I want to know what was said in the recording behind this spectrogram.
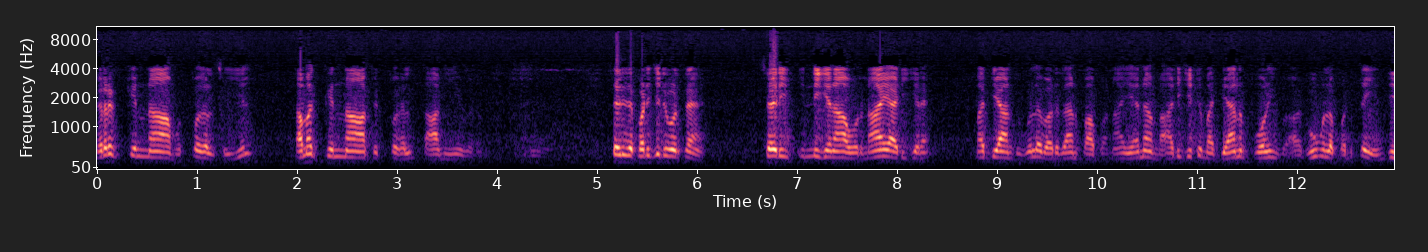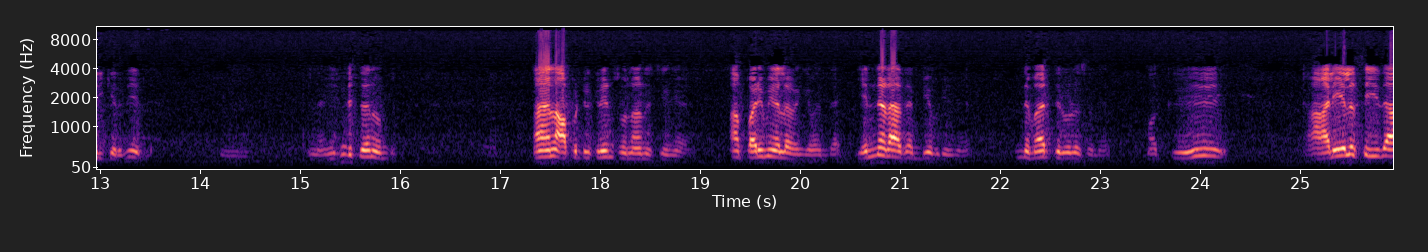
பிறர்க்கென்னா முற்பகல் செய்யில் தமக்கென்னா பிற்பகல் தாமியே வரும். சரி இதை படிச்சுட்டு ஒருத்தன் சரி இன்னைக்கு நான் ஒரு நாயை அடிக்கிறேன். மத்தியானத்துக்குள்ள வருதான்னு பார்ப்பேன் நான் ஏன்னா அடிச்சுட்டு மத்தியானம் போய் ரூம்ல படுத்த எந்திரிக்கிறதே இல்லை. எந்திரிச்சதுன்னு அதனால அப்படி இருக்கிறேன்னு சொன்னான்னு வச்சுங்க பரிமையால இங்க வந்தேன். என்னடா தம்பி அப்படின்னு. இந்த மாதிரி திருவிழா சொன்னேன். மக்கு காலையில செய்தா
